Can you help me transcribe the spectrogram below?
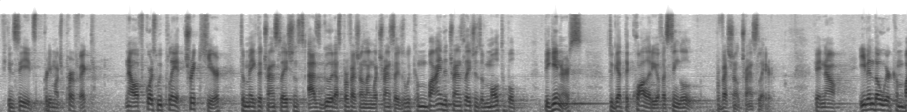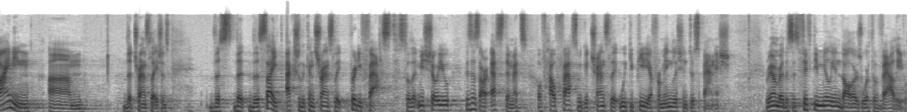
If you can see, it's pretty much perfect. Now, of course, we play a trick here to make the translations as good as professional language translators. We combine the translations of multiple beginners to get the quality of a single professional translator. Okay, now, even though we're combining um, the translations, the, the, the, site actually can translate pretty fast. So let me show you, this is our estimates of how fast we could translate Wikipedia from English into Spanish. Remember, this is $50 million worth of value.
